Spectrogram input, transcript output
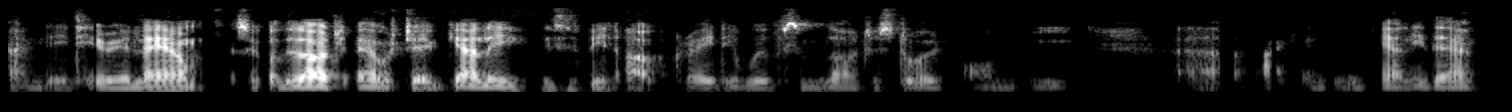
and interior layout. So we've got the large L-shaped galley. This has been upgraded with some larger storage on the uh, back end of the galley there.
